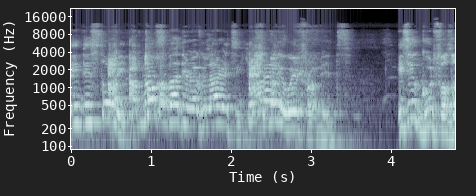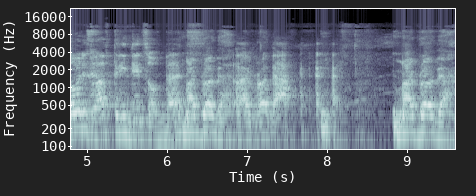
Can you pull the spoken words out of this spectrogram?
in this story. I'm- I'm talk not- about the irregularity. You're I'm shying not- away from it. Is it good for somebody to have three dates of birth? My brother, My brother. my brother,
